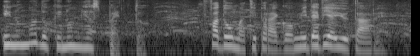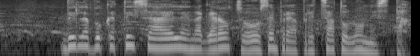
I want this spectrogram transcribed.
in un modo che non mi aspetto. Faduma, ti prego, mi devi aiutare. Dell'avvocatessa Elena Garozzo ho sempre apprezzato l'onestà.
